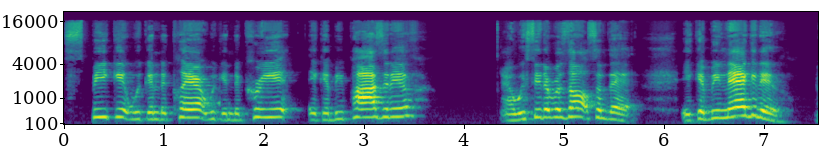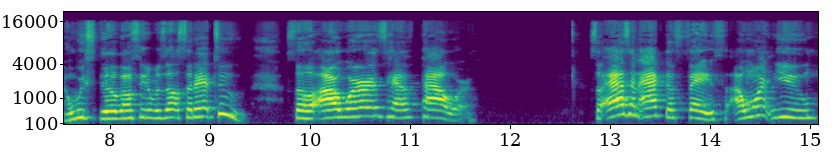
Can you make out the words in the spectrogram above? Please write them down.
speak it, we can declare it, we can decree it. It can be positive, and we see the results of that. It can be negative, and we still gonna see the results of that too. So our words have power. So, as an act of faith, I want you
